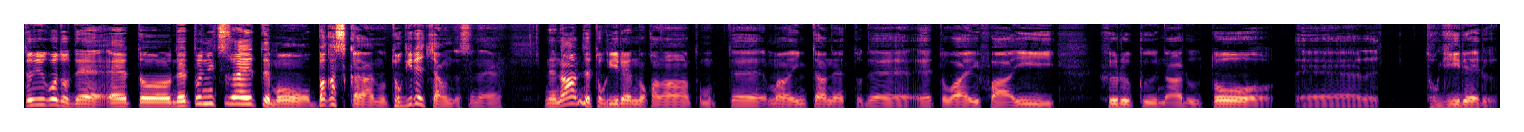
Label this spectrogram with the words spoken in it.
ということで、えっ、と、ネットにつなげても、バカすからあの途切れちゃうんですね。で、なんで途切れんのかなと思って、まあ、インターネットで、えっ、と、Wi-Fi 古くなると、えー途切れる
